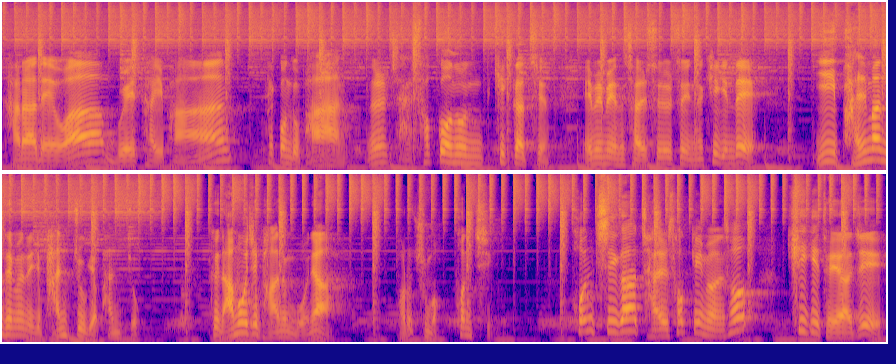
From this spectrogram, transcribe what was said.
가라데와 무에타이 반, 태권도 반을 잘 섞어 놓은 킥 같은 MMA에서 잘 쓸 수 있는 킥인데 이 발만 되면 이제 반쪽이야 반쪽. 그 나머지 반은 뭐냐? 바로 주먹, 펀치. 펀치가 잘 섞이면서 킥이 돼야지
